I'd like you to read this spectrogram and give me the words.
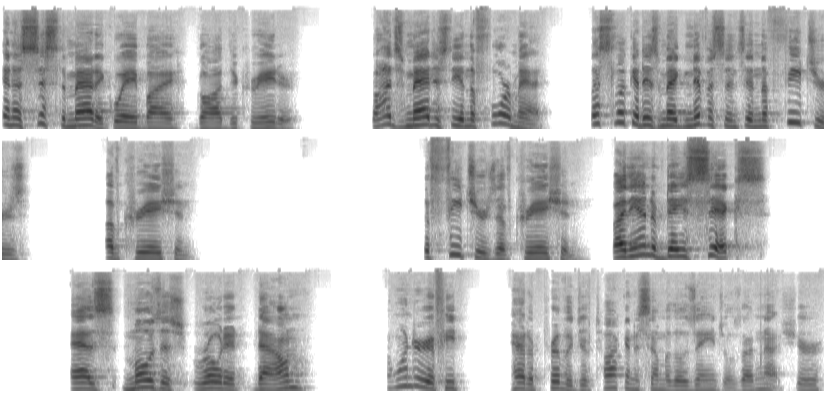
in a systematic way by God the Creator. God's majesty in the format. Let's look at his magnificence in the features of creation. The features of creation. By the end of day six, as Moses wrote it down, I wonder if he had a privilege of talking to some of those angels. I'm not sure.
